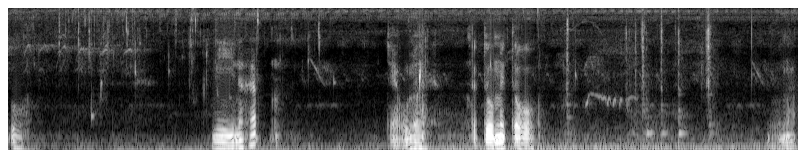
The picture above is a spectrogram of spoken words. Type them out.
โอ้มีนะครับ แจ๋วเลย แต่ตัวไม่โตดูนะ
